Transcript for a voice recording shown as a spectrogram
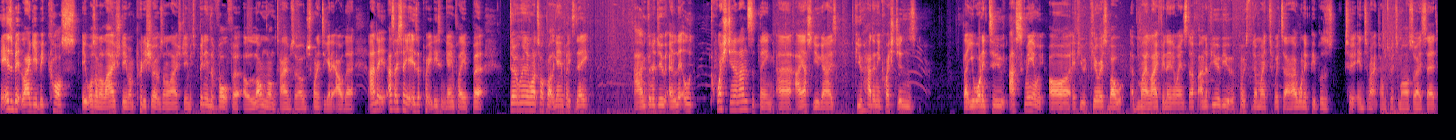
It is a bit laggy because it was on a live stream. I'm pretty sure it was on a live stream. It's been in the vault for a long, long time, so I just wanted to get it out there. And it, as I say, it is a pretty decent gameplay, but don't really want to talk about the gameplay today. I'm going to do a little question and answer thing. Uh, I asked you guys if you had any questions that you wanted to ask me or if you were curious about my life in any way and stuff and a few of you have posted on my Twitter I wanted people to interact on Twitter more so I said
